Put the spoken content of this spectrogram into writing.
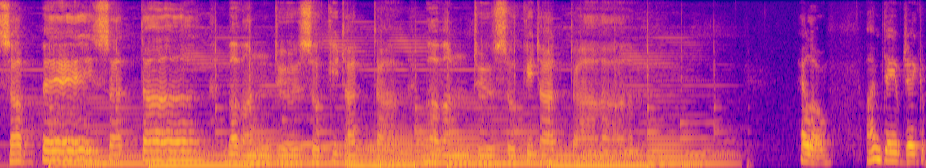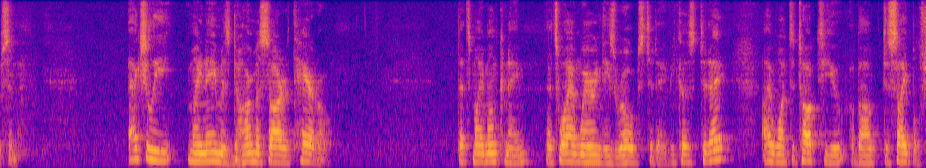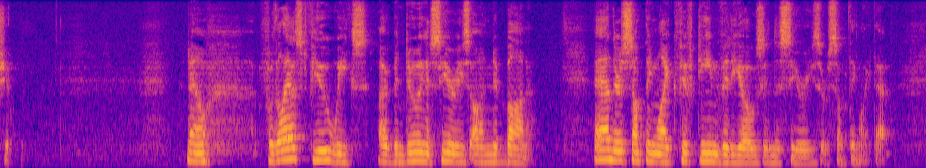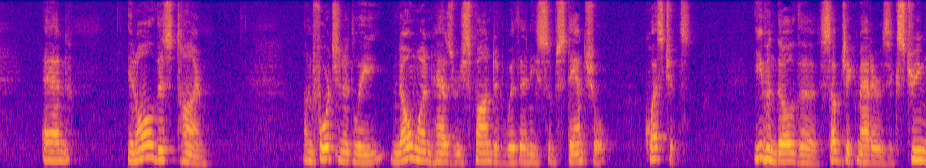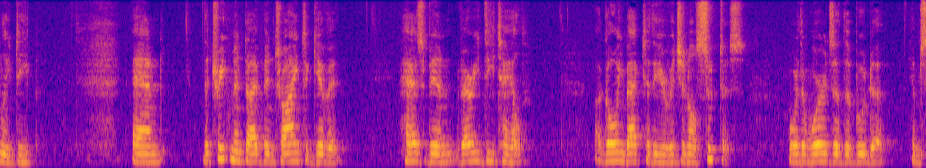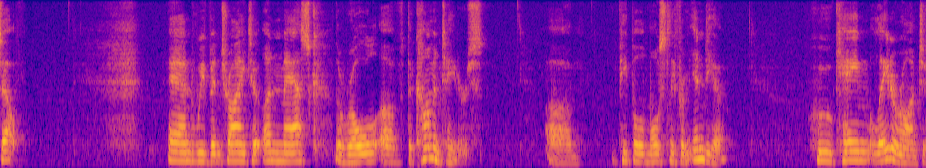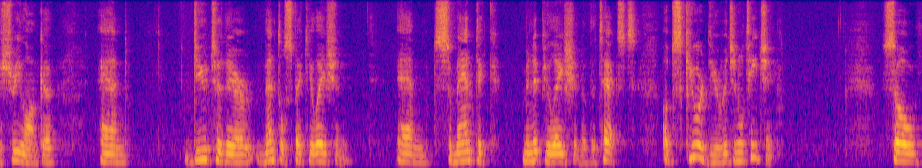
Sabbe satta bhavantu sukhitatta bhavantu sukhitatta. Hello, I'm Dave Jacobson. Actually, my name is Dhammasara Thero. That's my monk name. That's why I'm wearing these robes today, because today I want to talk to you about discipleship. Now, for the last few weeks, I've been doing a series on Nibbana. And there's something like 15 videos in this series or something like that. And in all this time, unfortunately, no one has responded with any substantial questions, even though the subject matter is extremely deep and the treatment I've been trying to give it has been very detailed, uh, going back to the original suttas, or the words of the Buddha himself. And we've been trying to unmask the role of the commentators, um, people mostly from India, who came later on to Sri Lanka and due to their mental speculation and semantic manipulation of the texts, obscured the original teaching. So,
